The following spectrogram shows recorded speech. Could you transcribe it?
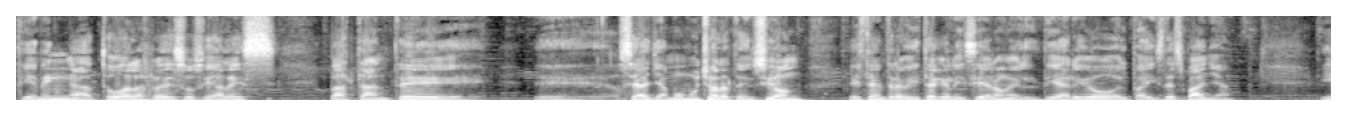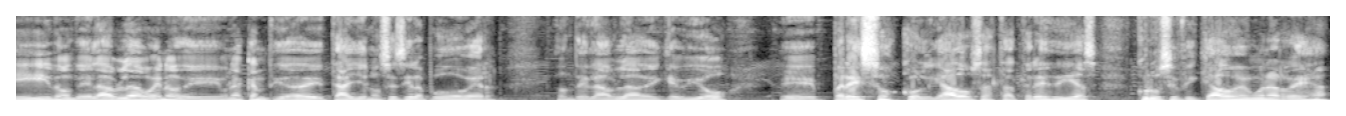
tienen a todas las redes sociales bastante, eh, o sea, llamó mucho la atención esta entrevista que le hicieron el diario El País de España, y donde él habla, bueno, de una cantidad de detalles, no sé si la pudo ver, donde él habla de que vio eh, presos colgados hasta tres días, crucificados en una reja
